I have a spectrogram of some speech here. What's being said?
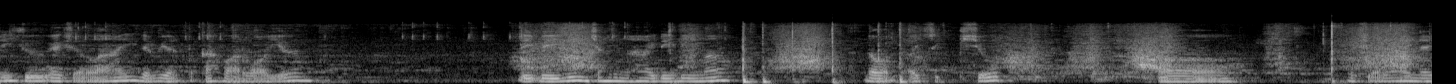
នេះគឺ XLI ដែលវាប្រកាសវត្តរបស់យើង db នេះអញ្ចឹងយើងឲ្យ db មក dot execute អឺ XLI នៃ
